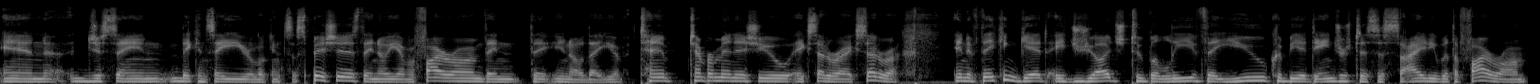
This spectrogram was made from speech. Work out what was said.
and just saying they can say you're looking suspicious, they know you have a firearm, they, they you know that you have a temp temperament issue, etc., etc. And if they can get a judge to believe that you could be a danger to society with a firearm,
